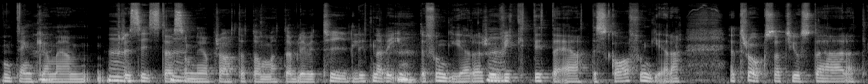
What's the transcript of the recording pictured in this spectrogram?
Nu tänker jag med precis det som ni har pratat om, att det har blivit tydligt när det inte fungerar, hur viktigt det är att det ska fungera. Jag tror också att just det här att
